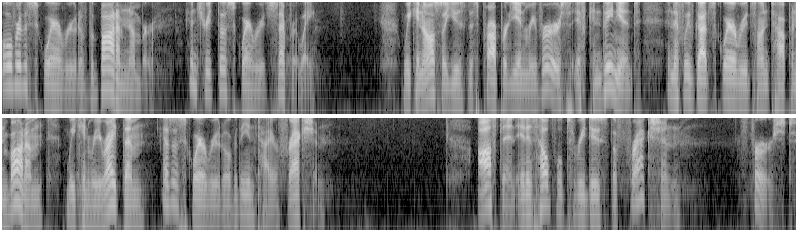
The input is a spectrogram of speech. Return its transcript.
over the square root of the bottom number and treat those square roots separately. We can also use this property in reverse if convenient, and if we've got square roots on top and bottom, we can rewrite them as a square root over the entire fraction. Often, it is helpful to reduce the fraction first,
